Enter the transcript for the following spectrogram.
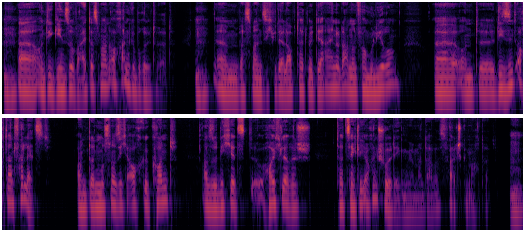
Mhm. Äh, und die gehen so weit, dass man auch angebrüllt wird. Mhm. Ähm, was man sich wieder erlaubt hat mit der einen oder anderen Formulierung. Äh, und äh, die sind auch dann verletzt. Und dann muss man sich auch gekonnt, also nicht jetzt heuchlerisch, tatsächlich auch entschuldigen, wenn man da was falsch gemacht hat. Mhm.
